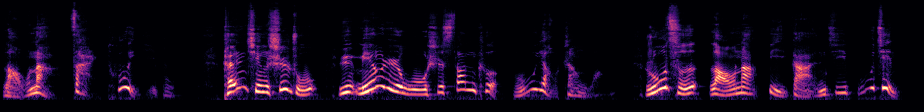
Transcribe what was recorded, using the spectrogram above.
老衲再退一步，恳请施主于明日午时三刻不要张网。如此，老衲必感激不尽，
